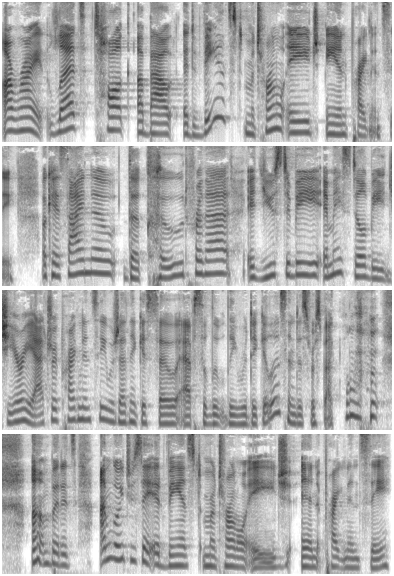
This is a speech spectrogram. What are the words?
All right, let's talk about advanced maternal age and pregnancy. Okay, side note, the code for that, it used to be, it may still be geriatric pregnancy, which I think is so absolutely ridiculous and disrespectful. um, but it's, I'm going to say advanced maternal age and pregnancy.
